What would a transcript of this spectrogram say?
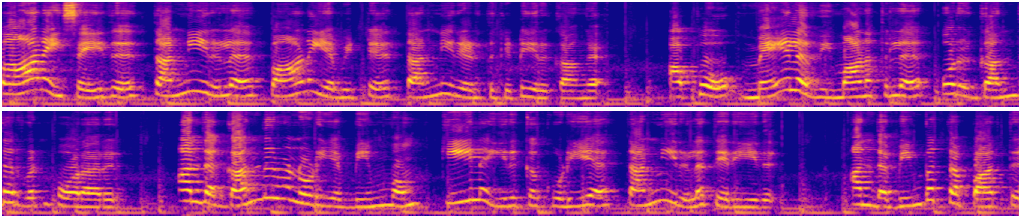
பானை செய்து தண்ணீர்ல பானைய விட்டு தண்ணீர் எடுத்துக்கிட்டு இருக்காங்க. அப்போ மேல விமானத்துல ஒரு கந்தர்வன் போறாரு. அந்த கந்தர்வனுடைய பிம்பம் கீழே இருக்கக்கூடிய தண்ணீர்ல தெரியுது. அந்த பிம்பத்தை பார்த்து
